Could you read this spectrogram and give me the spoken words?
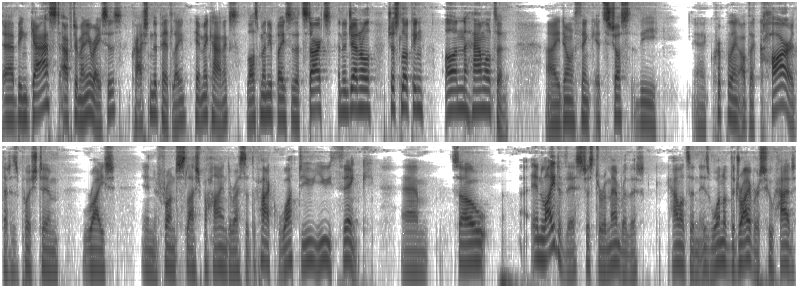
uh, been gassed after many races, crashed in the pit lane, hit mechanics, lost many places at starts, and in general, just looking un Hamilton. I don't think it's just the uh, crippling of the car that has pushed him right in front slash behind the rest of the pack. What do you think? Um, so, in light of this, just to remember that Hamilton is one of the drivers who had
